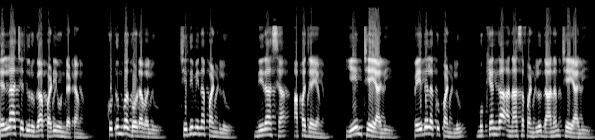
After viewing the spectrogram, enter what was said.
చెల్లాచెదురుగా పడి ఉండటం కుటుంబ గొడవలు చిదిమిన పండ్లు నిరాశ అపజయం. ఏం చేయాలి? పేదలకు పండ్లు ముఖ్యంగా అనాస పండ్లు దానం చేయాలి.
